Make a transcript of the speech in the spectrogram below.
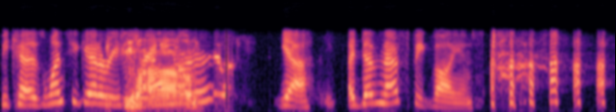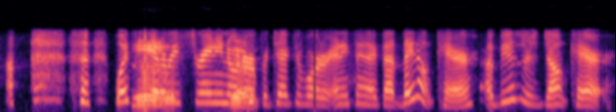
because once you get a restraining Wow. order, yeah, it does not speak volumes. once you get a Mm. restraining order, Yeah. a protective order, anything like that, they don't care. Abusers don't care.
